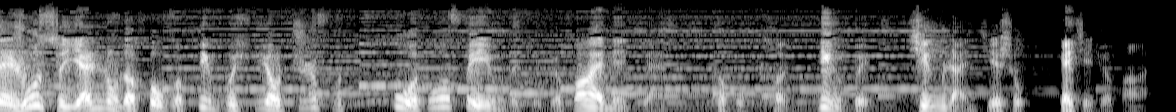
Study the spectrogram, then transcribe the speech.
在如此严重的后果并不需要支付过多费用的解决方案面前，客户肯定会欣然接受该解决方案。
